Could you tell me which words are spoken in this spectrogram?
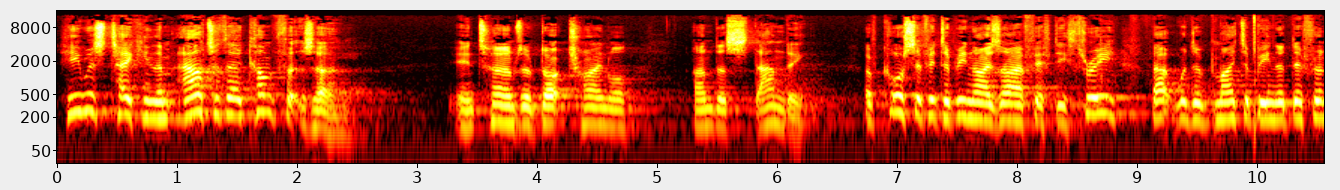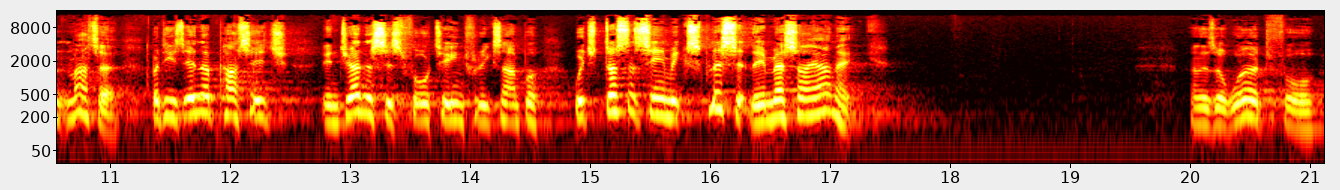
He was taking them out of their comfort zone in terms of doctrinal understanding. Of course, if it had been Isaiah 53, that would have, might have been a different matter. But he's in a passage in Genesis 14, for example, which doesn't seem explicitly messianic. And there's a word for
